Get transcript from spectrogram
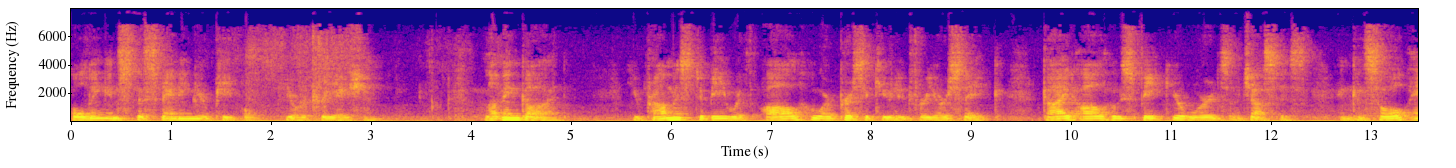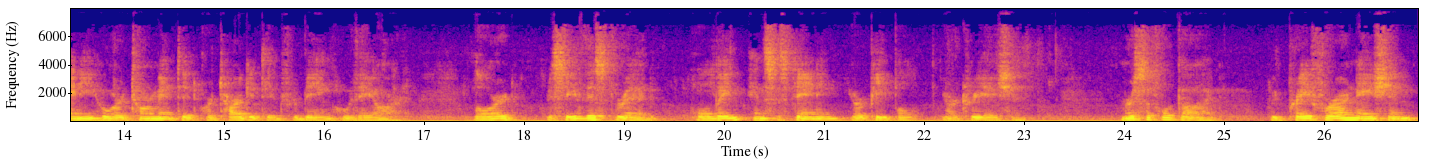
holding and sustaining your people, your creation. Loving God, you promise to be with all who are persecuted for your sake. Guide all who speak your words of justice and console any who are tormented or targeted for being who they are. Lord, Receive this thread, holding and sustaining your people, your creation. Merciful God, we pray for our nation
